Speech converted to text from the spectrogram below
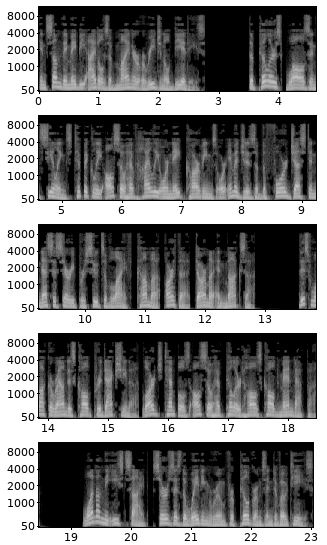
in some they may be idols of minor or regional deities. The pillars, walls and ceilings typically also have highly ornate carvings or images of the four just and necessary pursuits of life, kama, artha, dharma and moksha. This walk around is called pradakshina. Large temples also have pillared halls called mandapa. One on the east side, serves as the waiting room for pilgrims and devotees.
